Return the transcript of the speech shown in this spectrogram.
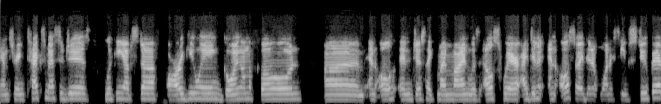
answering text messages, looking up stuff, arguing, going on the phone, um, and all, and just like my mind was elsewhere. I didn't, and also I didn't want to seem stupid.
